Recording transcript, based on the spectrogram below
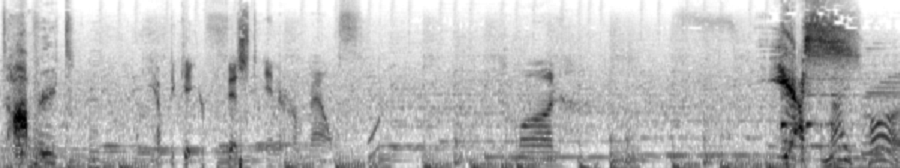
Stop it! You have to get your fist in her mouth. Come on. Yes! Nice par.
